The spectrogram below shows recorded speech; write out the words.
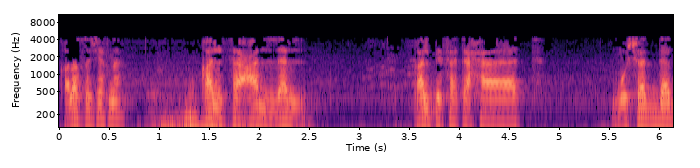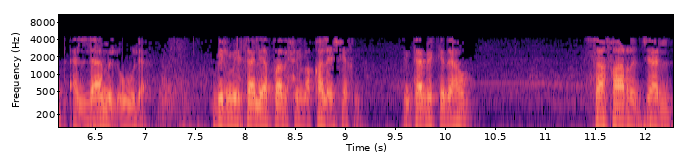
خلاص يا شيخنا؟ قال فعلل. قال بفتحات مشدد اللام الأولى. بالمثال يتضح المقال يا شيخنا. انتبه كده أهو. سفرجل.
